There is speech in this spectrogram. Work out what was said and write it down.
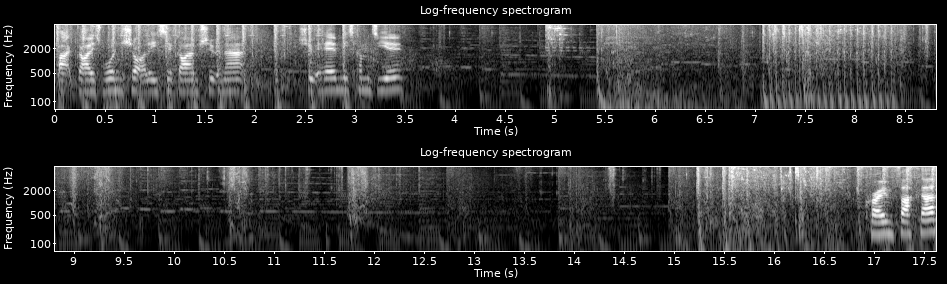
Back guy's one shot, Alicia. Guy I'm shooting at. Shoot him. He's coming to you. Chrome fucker.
